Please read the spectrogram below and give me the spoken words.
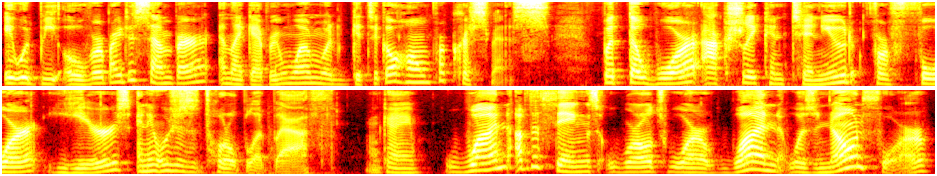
it would be over by December and like everyone would get to go home for Christmas. But the war actually continued for four years and it was just a total bloodbath. Okay. One of the things World War One was known for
